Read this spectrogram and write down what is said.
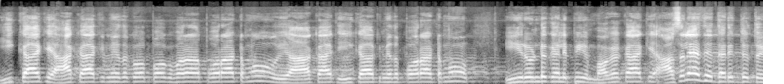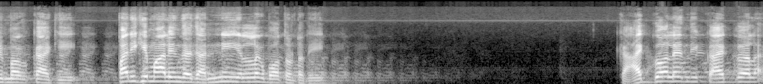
ఈ కాకి ఆ కాకి మీద పోరా- పోరాటము? ఆ కాకి ఈ కాకి మీద పోరాటము? ఈ రెండు కలిపి మగ కాకి అసలే అది దరిద్రత ఈ మగ కాకి. పనికి మాలింది అది అన్ని ఇళ్ళకి పోతుంటది. కాకి గోలేంది కాకి గోల?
